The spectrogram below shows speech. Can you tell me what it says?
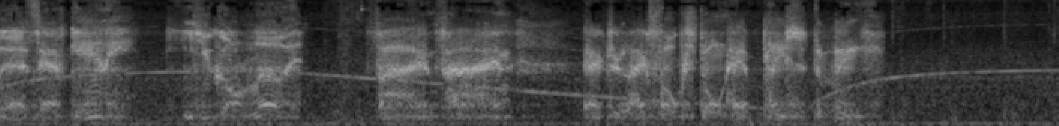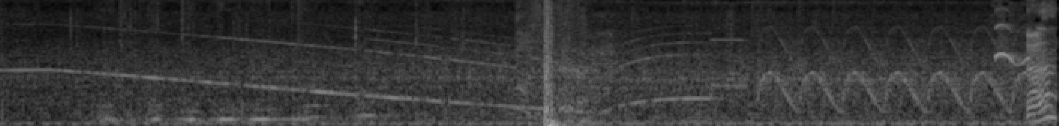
That's Afghani. You gonna love it. Fine, fine. Acting like folks don't have places to be. Huh?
